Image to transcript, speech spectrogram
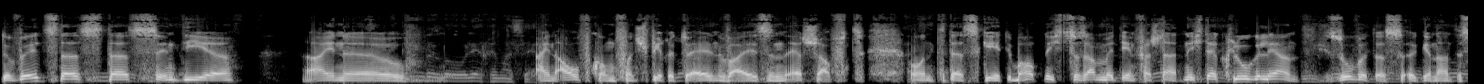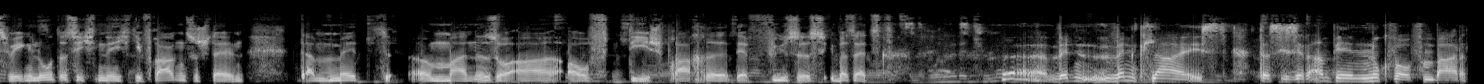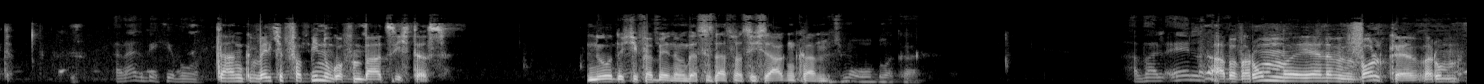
Du willst, dass das in dir eine ein Aufkommen von spirituellen Weisen erschafft. Und das geht überhaupt nicht zusammen mit dem Verstand. Nicht der Kluge lernt. So wird das äh, genannt. Deswegen lohnt es sich nicht, die Fragen zu stellen, damit man so auf die Sprache der Physis übersetzt. Äh, wenn, wenn klar ist, dass sich Serampi Nukwa offenbart, dank welcher Verbindung offenbart sich das? Nur durch die Verbindung, das ist das, was ich sagen kann. Aber warum eine Wolke? Warum?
